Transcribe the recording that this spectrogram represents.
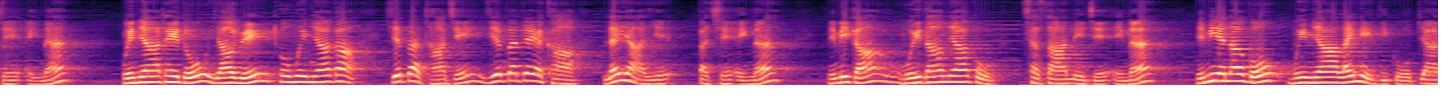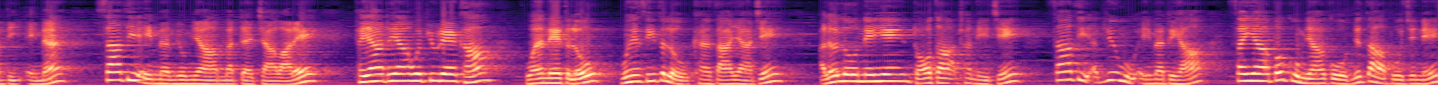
ခြင်းအိမ်မက်ငွေများထဲသို့ရောက်၍ထိုငွေများကရစ်ပတ်ထားခြင်းရစ်ပတ်တဲ့အခါလက်ရရစ်ပတ်ခြင်းအိမ်မက်မိမိကငွေသားများကိုချက်စားနေခြင်းအိမ်မက်မိမိအနောက်ကိုငွေများလိုက်နေသည်ကိုပြသည့်အိမ်မက်စားသည့်အိမ်မက်မျိုးများမတ်တက်ကြပါတယ် ဖရာတရားဝတ်ပြုတဲ့အခါဝမ်းနေသလိုဝင်စည်းသလိုခံစားရခြင်းအလိုလိုနေရင်ဒေါသအထွက်နေခြင်းစားသည့်အပြုမှုအိမ်မက်တွေဟာဆိုင်ရာပုဂ္ဂိုလ်များကိုမေတ္တာပို့ခြင်းနဲ့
